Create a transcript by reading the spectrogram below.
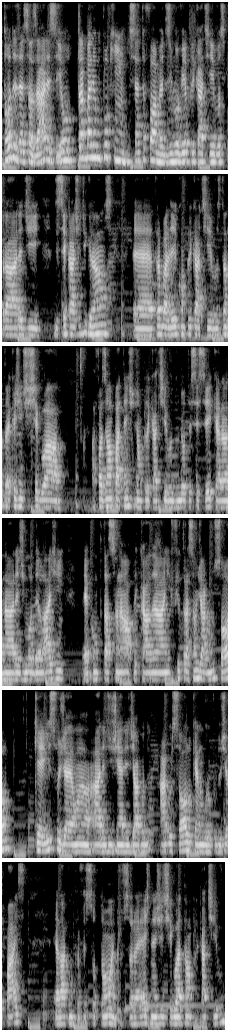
todas essas áreas eu trabalhei um pouquinho, de certa forma. Eu desenvolvi aplicativos para a área de, de secagem de grãos, é, trabalhei com aplicativos, tanto é que a gente chegou a, a fazer uma patente de um aplicativo do meu TCC, que era na área de modelagem é, computacional aplicada à infiltração de água no solo, que é isso já é uma área de engenharia de água, água e solo, que é no grupo do GPAS é lá com o professor Tom, a professora Edna, a gente chegou até um aplicativo.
